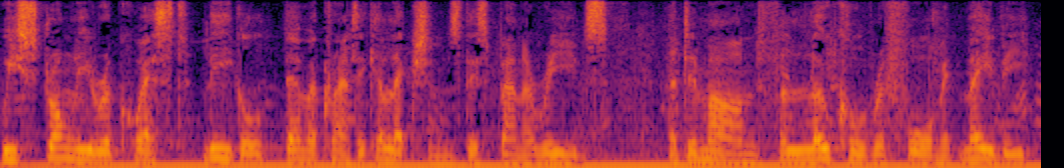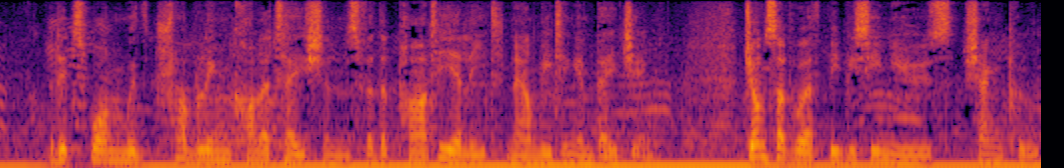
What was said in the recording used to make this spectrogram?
We strongly request legal democratic elections, this banner reads. A demand for local reform it may be, but it's one with troubling connotations for the party elite now meeting in Beijing. John Sudworth, BBC News, Shangpu.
